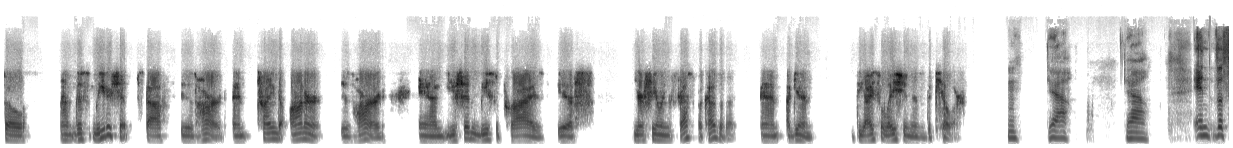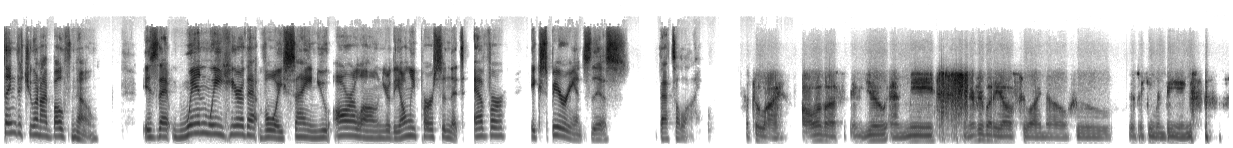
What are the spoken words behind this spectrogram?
So um, this leadership stuff is hard and trying to honor is hard. And you shouldn't be surprised if you're feeling stressed because of it. And again, the isolation is the killer. Mm, yeah. Yeah. And the thing that you and I both know is that when we hear that voice saying you are alone, you're the only person that's ever experienced this, that's a lie. That's a lie. All of us, and you and me, and everybody else who I know who is a human being,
